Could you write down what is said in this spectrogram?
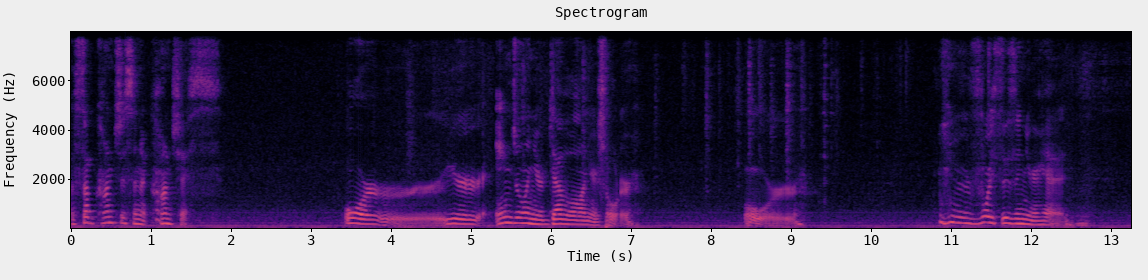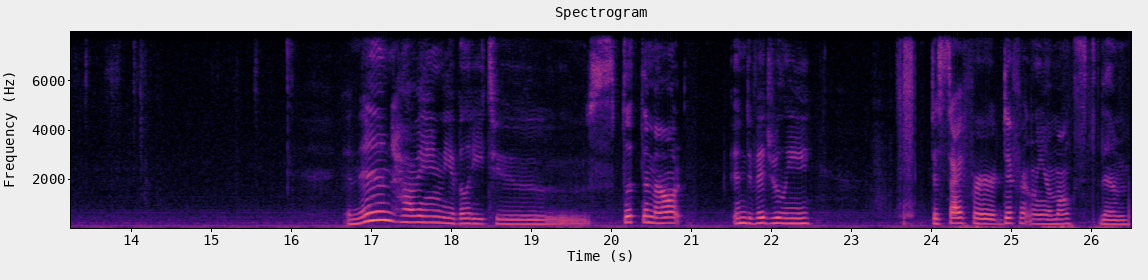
a subconscious and a conscious. Or your angel and your devil on your shoulder. Or your voices in your head. And then having the ability to split them out individually decipher differently amongst them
